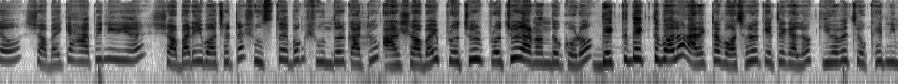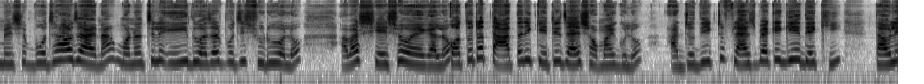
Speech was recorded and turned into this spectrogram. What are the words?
হ্যালো, সবাইকে হ্যাপি নিউ ইয়ার সবার এই বছরটা সুস্থ এবং সুন্দর কাটুক। আর সবাই প্রচুর প্রচুর আনন্দ করো। দেখতে দেখতে বলো, আরেকটা বছরও কেটে গেল। কীভাবে চোখের নিমেষে বোঝাও যায় না। মনে হচ্ছিল এই দু হাজার পঁচিশ শুরু হলো, আবার শেষও হয়ে গেল। কতটা তাড়াতাড়ি কেটে যায় সময়গুলো। আর যদি একটু ফ্ল্যাশব্যাকে গিয়ে দেখি, তাহলে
